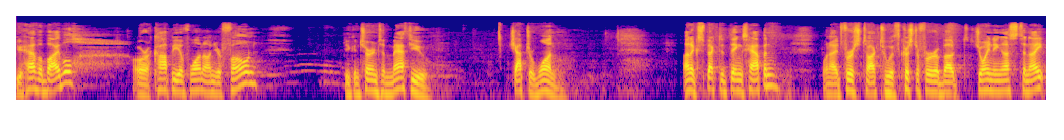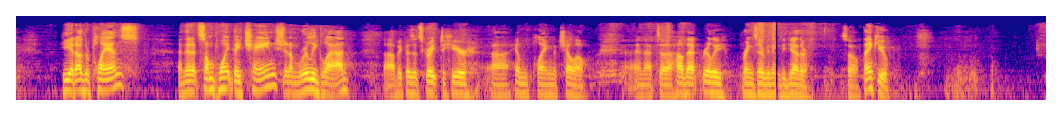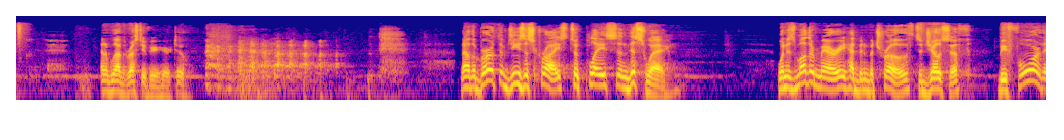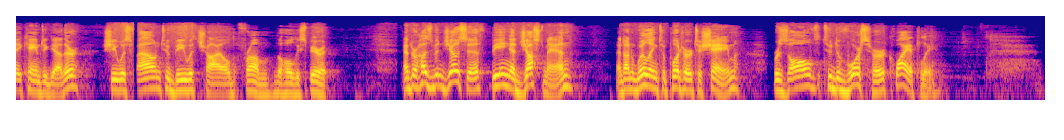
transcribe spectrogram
You have a Bible or a copy of one on your phone, you can turn to Matthew chapter 1. Unexpected things happen. When I'd first talked with Christopher about joining us tonight, he had other plans, and then at some point they changed, and I'm really glad uh, because it's great to hear uh, him playing the cello and that uh, how that really brings everything together. So thank you. And I'm glad the rest of you are here too. now, the birth of Jesus Christ took place in this way. When his mother Mary had been betrothed to Joseph, before they came together, she was found to be with child from the Holy Spirit. And her husband Joseph, being a just man and unwilling to put her to shame, resolved to divorce her quietly.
